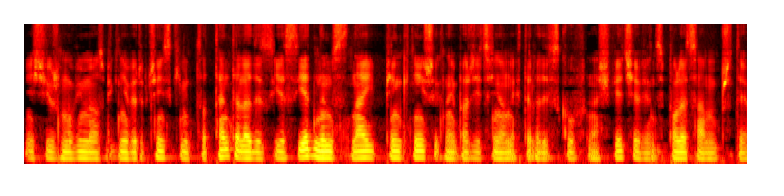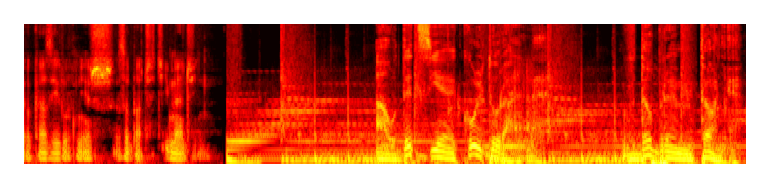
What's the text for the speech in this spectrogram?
jeśli już mówimy o Zbigniewie Rybczyńskim, to ten teledysk jest jednym z najpiękniejszych, najbardziej cenionych teledysków na świecie, więc polecam przy tej okazji również zobaczyć Imagine. Audycje kulturalne w dobrym tonie.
